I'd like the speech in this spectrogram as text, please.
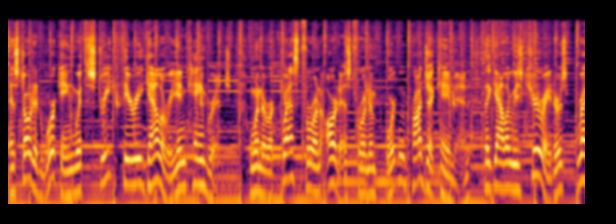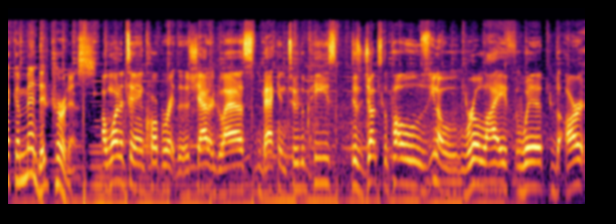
and started working with Street Theory Gallery in Cambridge. When a request for an artist for an important project came in, the gallery's curators recommended Curtis. I wanted to incorporate the shattered glass back into the piece, just juxtapose, you know, real life with the art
